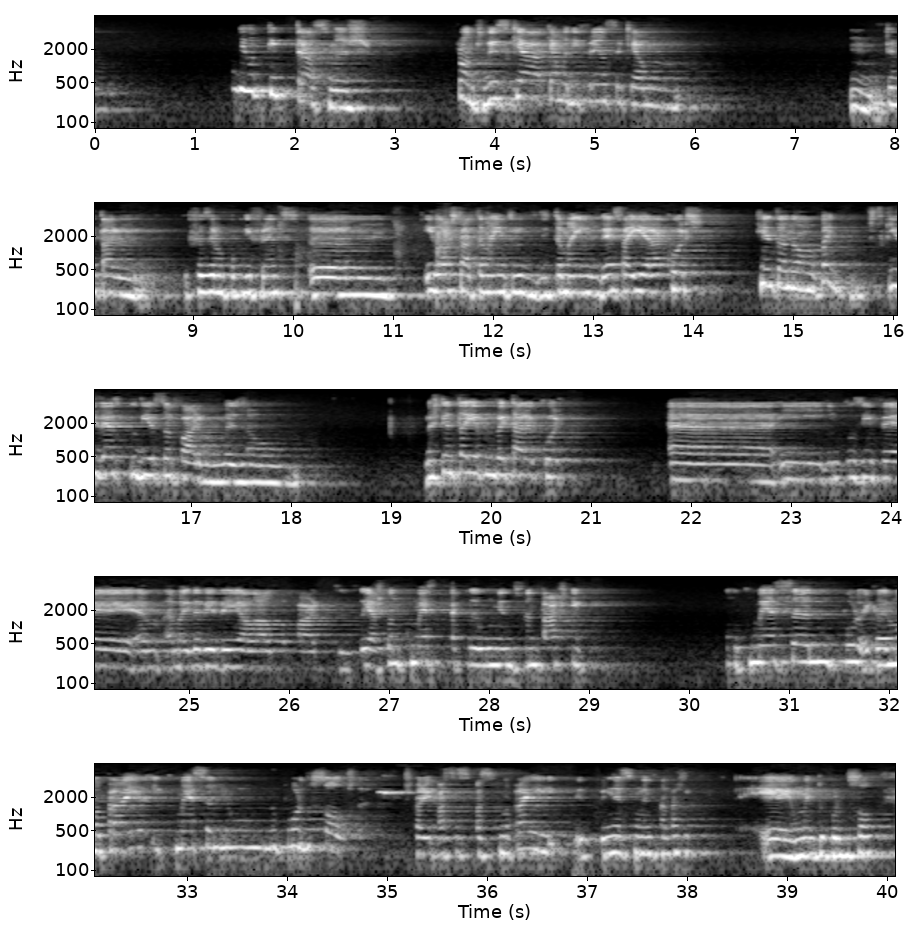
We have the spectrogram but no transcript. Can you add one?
Não digo outro tipo de traço, mas pronto, vê-se que há, que há uma diferença, que há um. Um tentar fazer um pouco diferente. Um, e lá está, também, também essa aí era a cores. Tenta não. Bem, se quisesse podia safar-me, mas não. Mas tentei aproveitar a cor. Uh, e inclusive é, a, a meio da BD há lá uma parte. Aliás, quando começa aquele elemento fantástico, começa no pôr, aquilo é numa praia e começa no, no pôr do sol. A história passa-se passa numa praia e, e nesse momento fantástico. É o momento do pôr do sol.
